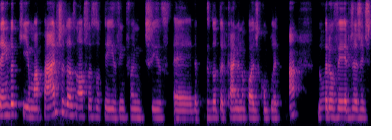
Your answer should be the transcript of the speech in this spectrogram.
sendo que uma parte das nossas UTIs infantis, é, depois o doutor Carmen não pode completar, do Ouro Verde a gente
